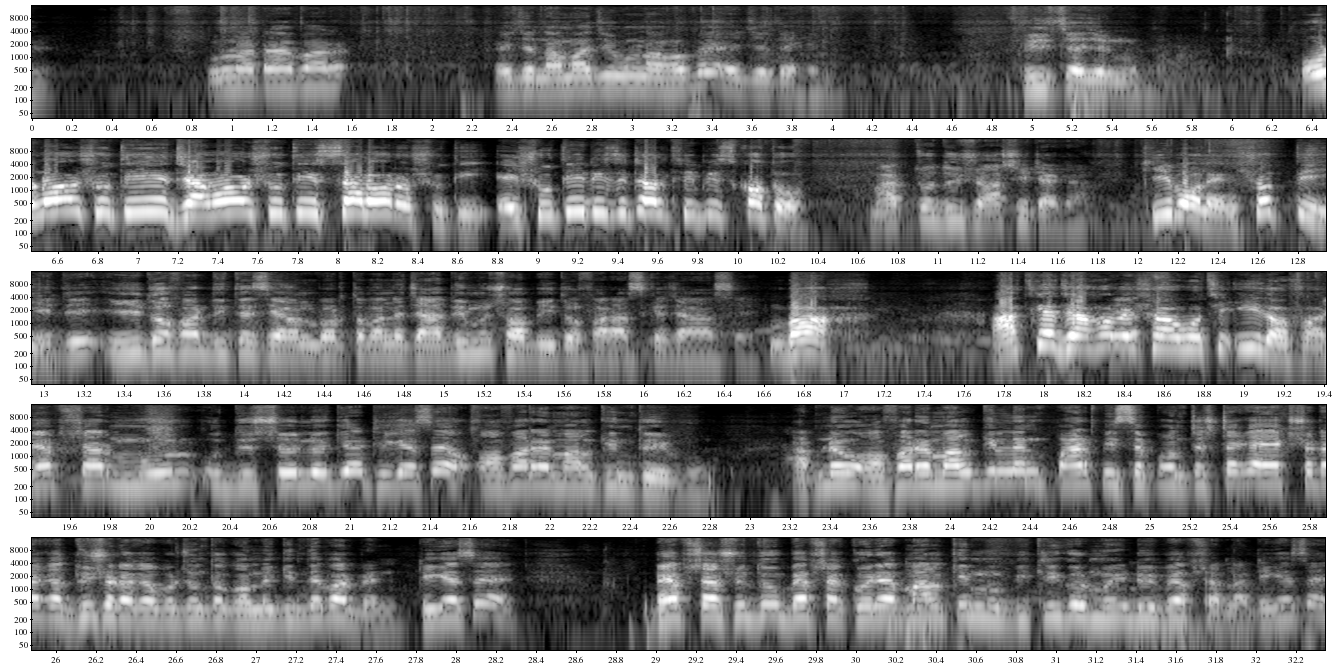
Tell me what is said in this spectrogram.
উলনাটা আবার এই যে নামাজি উলনা হবে এই যে দেখেন ফ্রি সাইজের মধ্যে। ওনাও সুতি জামাও সুতি সালোয়ারও সুতি। এই সুতি ডিজিটাল থ্রি পিস কত? মাত্র দুইশো আশি টাকা। কি বলেন সত্যি? যে ঈদ অফার দিতেছে এখন বর্তমানে যা দিমু সব ঈদ অফার আজকে যা আছে। বাহ! আজকে যা হবে সব হচ্ছে ঈদ অফার। ব্যবসার মূল উদ্দেশ্য হইল গিয়া ঠিক আছে অফারে মাল কিনতে হইব। আপনি অফারে মাল কিনলেন পার পিসে পঞ্চাশ টাকা একশো টাকা দুইশো টাকা পর্যন্ত কমে কিনতে পারবেন ঠিক আছে? ব্যবসা শুধু ব্যবসা করে মাল কিনবো বিক্রি করব এটাই ব্যবসা না ঠিক আছে?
